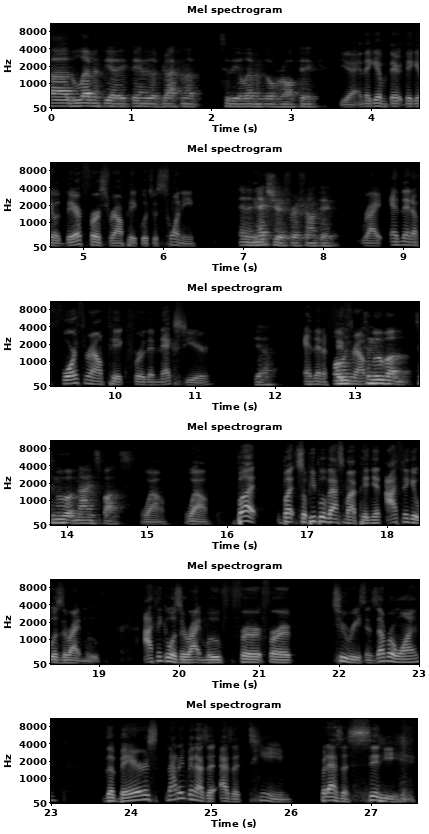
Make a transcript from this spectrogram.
Uh, the eleventh, yeah, they, they ended up drafting up to the eleventh overall pick. Yeah, and they gave their they gave their first round pick, which was twenty, and the next year's first round pick. Right, and then a fourth round pick for the next year. Yeah and then a fifth Only round to move up to move up nine spots. Wow, wow. But but so people have asked my opinion. I think it was the right move. I think it was the right move for for two reasons. Number one, the Bears, not even as a as a team, but as a city,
